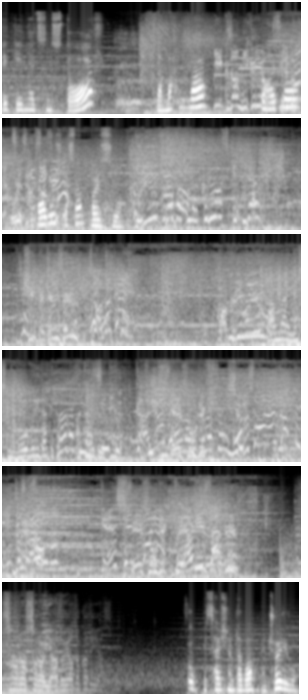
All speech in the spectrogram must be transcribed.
Wir gehen jetzt ins Dorf. Dann machen wir für heute, glaube ich, erstmal ein Päuschen. Oh, jetzt habe ich ihn unterbrochen. Entschuldigung.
